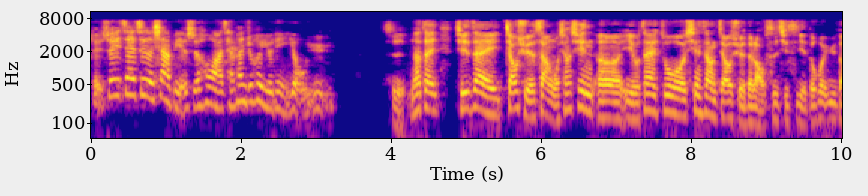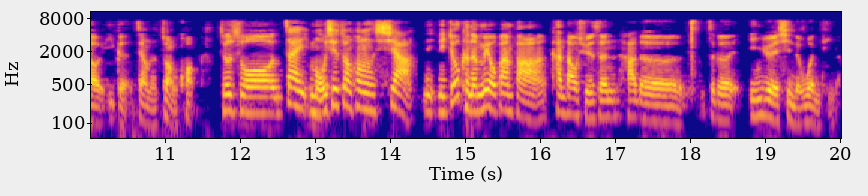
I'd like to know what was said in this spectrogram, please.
对，所以在这个下笔的时候啊，裁判就会有点犹豫。是，那在其实，在教学上，我相信呃有在做线上教学的老师，其实也都会遇到一个这样的状况，就是说在某一些状况下，你你就可能没有办法看到学生他的这个音乐性的问题啊。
